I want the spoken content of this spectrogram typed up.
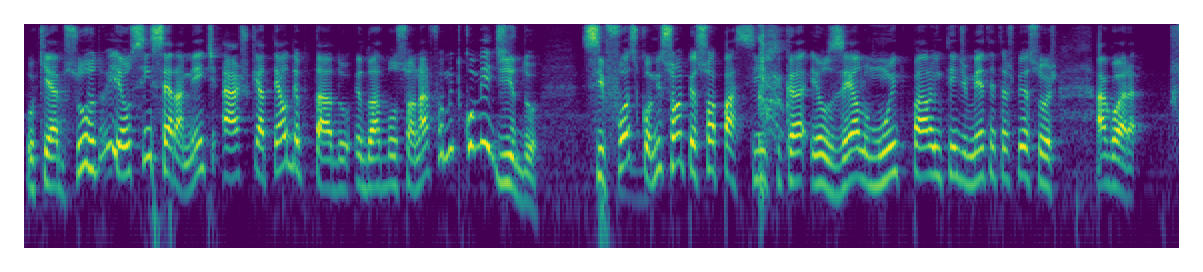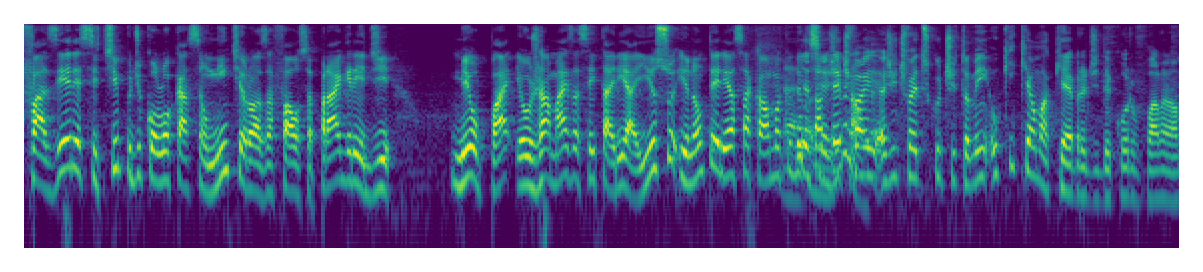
o que é absurdo, e eu, sinceramente, acho que até o deputado Eduardo Bolsonaro foi muito comedido. Se fosse comigo, sou uma pessoa pacífica, eu zelo muito para o entendimento entre as pessoas. Agora, fazer esse tipo de colocação mentirosa, falsa, para agredir meu pai, eu jamais aceitaria isso e não teria essa calma que o E deputado assim, a, teve, gente não. vai, a gente vai discutir também o que, que é uma quebra de decoro parla-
